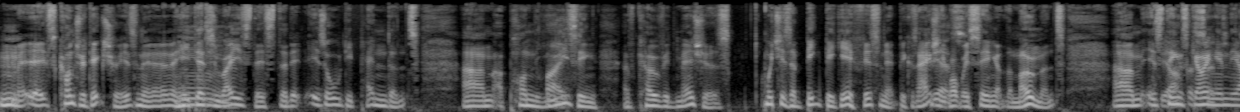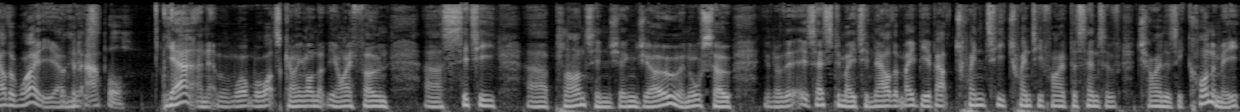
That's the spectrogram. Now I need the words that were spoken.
Mm, it's contradictory, isn't it? And he does Mm. raise this that it is all dependent um, upon the Right. easing of COVID measures. Which is a big, big if, isn't it? Because actually, Yes. what we're seeing at the moment um, is The things going in the other way. Um, Look at Apple. Yeah, and uh, what's going on at the iPhone uh, City uh, plant in Zhengzhou, and also, you know, it's estimated now that maybe about 20, 25% of China's economy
